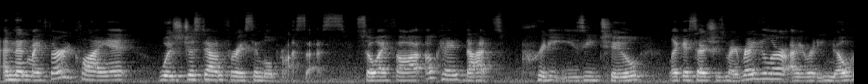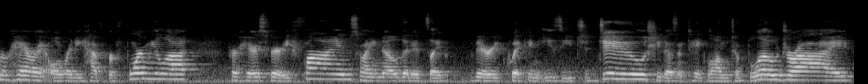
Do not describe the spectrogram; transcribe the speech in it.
And then my third client was just down for a single process. So I thought, okay, that's pretty easy too. Like I said, she's my regular. I already know her hair. I already have her formula. Her hair's very fine, so I know that it's like very quick and easy to do. She doesn't take long to blow dry.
